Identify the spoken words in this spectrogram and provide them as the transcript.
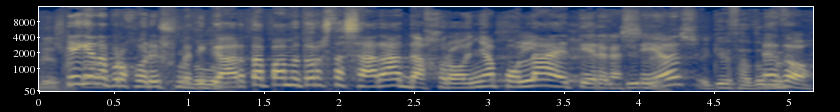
για λέει να οι δούμε. πληροφορίες Και μου. για να Τώρα προχωρήσουμε θα το την δούμε. κάρτα, πάμε τώρα στα 40 χρόνια, πολλά έτη εργασίας. Εκεί θα δούμε. Εδώ.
